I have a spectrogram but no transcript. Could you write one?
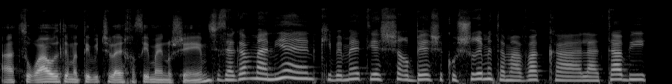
הצורה האולטימטיבית של היחסים האנושיים. שזה אגב מעניין, כי באמת יש הרבה שקושרים את המאבק הלהט"בי,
